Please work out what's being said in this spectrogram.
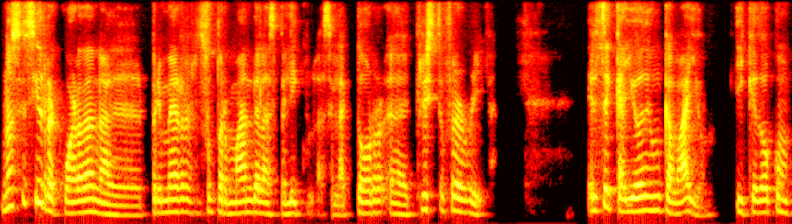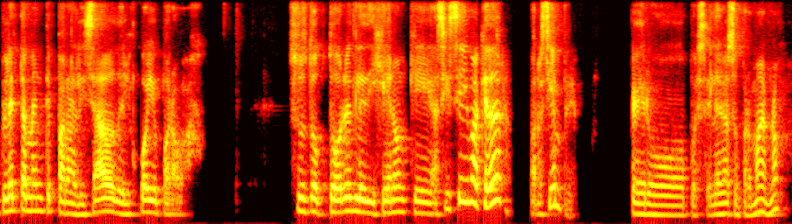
No sé si recuerdan al primer Superman de las películas, el actor eh, Christopher Reeve. Él se cayó de un caballo y quedó completamente paralizado del cuello para abajo. Sus doctores le dijeron que así se iba a quedar para siempre, pero pues él era Superman, ¿no?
